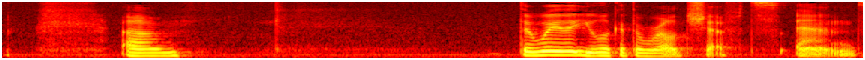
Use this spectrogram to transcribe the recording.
um, the way that you look at the world shifts and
